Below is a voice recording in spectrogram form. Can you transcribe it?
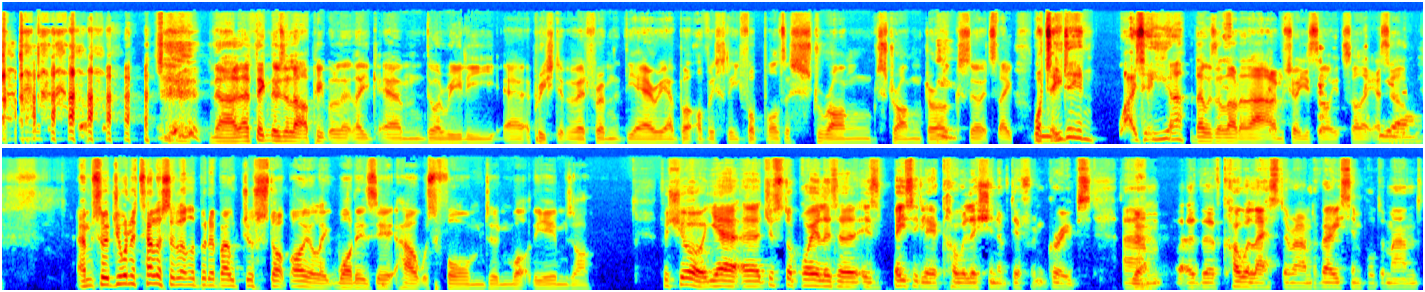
no, I think there's a lot of people that like um who are really uh, appreciative of it from the area, but obviously football's a strong, strong drug. So it's like, what's he doing? Why is he here? There was a lot of that. I'm sure you saw it, saw that yourself. Yeah. Um, so do you want to tell us a little bit about Just Stop Oil? Like, what is it? How it was formed, and what the aims are? For sure, yeah. Uh, Just Stop Oil is a is basically a coalition of different groups um, yeah. that have coalesced around a very simple demand,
